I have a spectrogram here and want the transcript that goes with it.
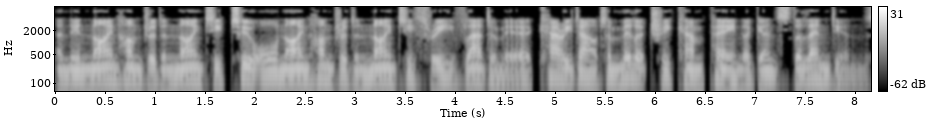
and in 992 or 993 Vladimir carried out a military campaign against the Lendians.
